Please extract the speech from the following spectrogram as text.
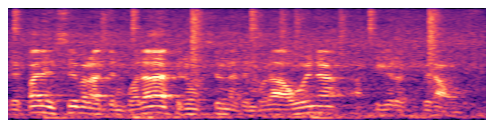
Prepárense para la temporada, esperemos que sea una temporada buena, así que los esperamos.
